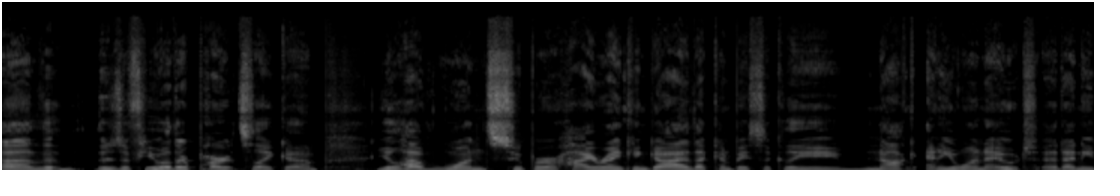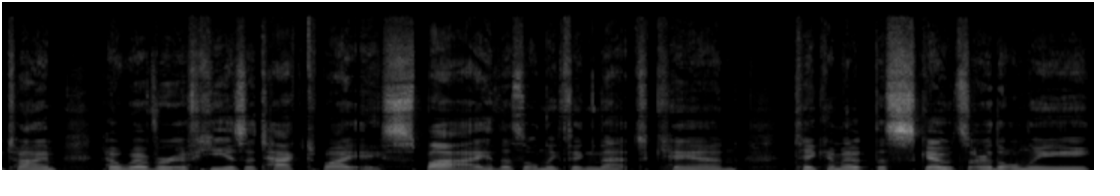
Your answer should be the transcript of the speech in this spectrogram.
Uh, th- there's a few other parts like um, you'll have one super high ranking guy that can basically knock anyone out at any time. However, if he is attacked by a spy, that's the only thing that can take him out. The scouts are the only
